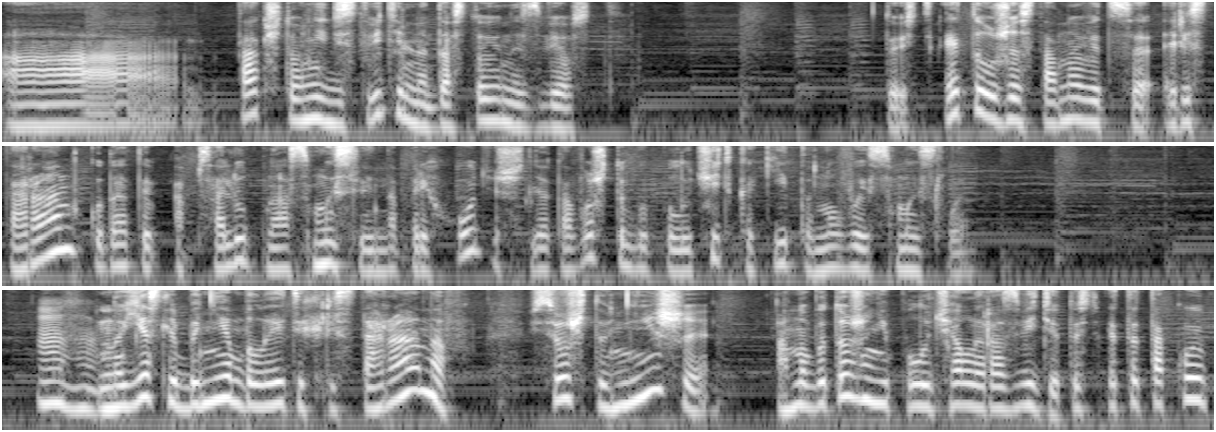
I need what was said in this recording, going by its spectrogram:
а, так, что они действительно достойны звезд. То есть это уже становится ресторан, куда ты абсолютно осмысленно приходишь для того, чтобы получить какие-то новые смыслы. Угу. Но если бы не было этих ресторанов, все, что ниже, оно бы тоже не получало развития. То есть это такой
